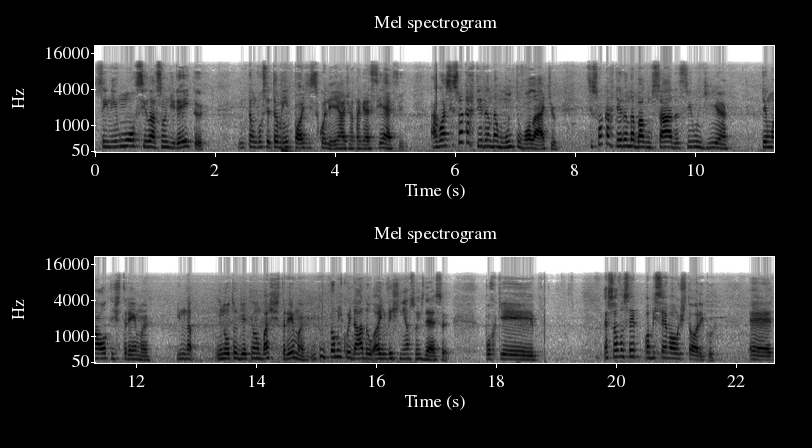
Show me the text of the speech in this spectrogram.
sem nenhuma oscilação direita, então você também pode escolher a JHSF. Agora, se sua carteira anda muito volátil, se sua carteira anda bagunçada, se um dia tem uma alta extrema e, na, e no outro dia tem uma baixa extrema, então tome cuidado a investir em ações dessa. Porque é só você observar o histórico. É,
